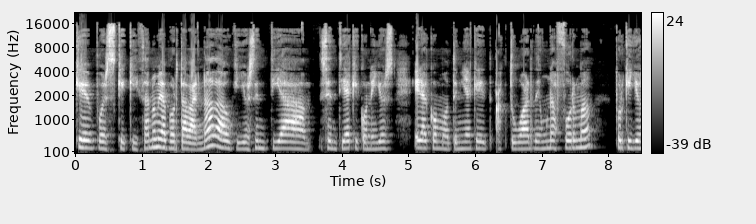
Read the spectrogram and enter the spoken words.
que pues que quizá no me aportaban nada o que yo sentía sentía que con ellos era como tenía que actuar de una forma porque yo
